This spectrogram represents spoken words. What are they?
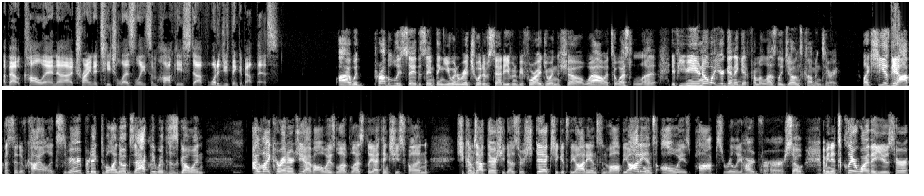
about Colin uh, trying to teach Leslie some hockey stuff. What did you think about this? I would probably say the same thing you and Rich would have said even before I joined the show. Wow, it's a West. Uh, if you you know what you're going to get from a Leslie Jones commentary, like she is the yeah. opposite of Kyle. It's very predictable. I know exactly where this is going. I like her energy. I've always loved Leslie. I think she's fun. She comes out there, she does her shtick, she gets the audience involved. The audience always pops really hard for her. So, I mean, it's clear why they use her.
